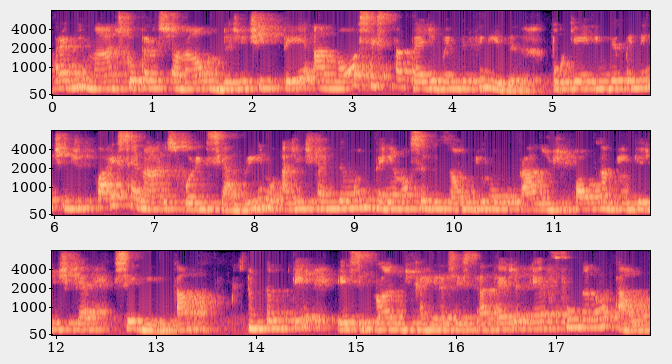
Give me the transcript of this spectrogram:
pragmática, operacional da gente ter a nossa estratégia bem definida. Porque, independente de quais cenários forem se abrindo, a gente ainda mantém a nossa visão de longo prazo de qual caminho que a gente quer seguir, tá? Então, ter esse plano de carreira, essa estratégia é fundamental,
